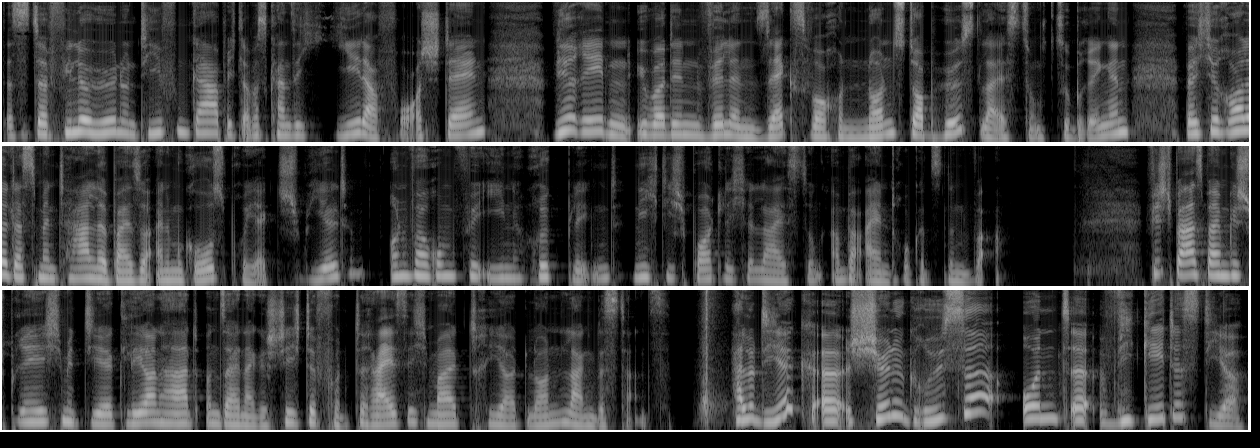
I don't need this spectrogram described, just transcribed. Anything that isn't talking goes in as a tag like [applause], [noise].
dass es da viele Höhen und Tiefen gab. Ich glaube, das kann sich jeder vorstellen. Wir reden über den Willen, sechs Wochen nonstop Höchstleistung zu bringen, welche Rolle das Mentale bei so einem Großprojekt spielt und warum für ihn rückblickend nicht die sportliche Leistung am beeindruckendsten war. Viel Spaß beim Gespräch mit Dirk Leonhardt und seiner Geschichte von 30 Mal Triathlon Langdistanz. Hallo Dirk, äh, schöne Grüße und äh, wie geht es dir?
